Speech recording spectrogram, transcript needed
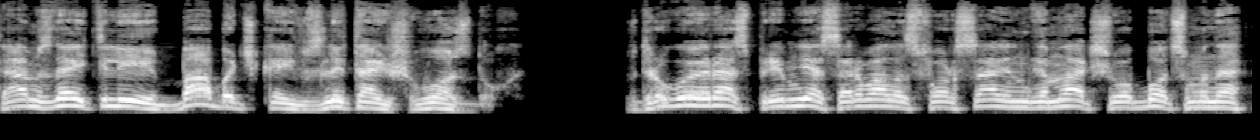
Там, знаете ли, бабочкой взлетаешь в воздух. В другой раз при мне сорвала с форсалинга младшего боцмана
